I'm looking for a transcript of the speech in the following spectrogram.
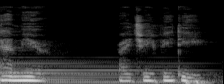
Damn You by GBD.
